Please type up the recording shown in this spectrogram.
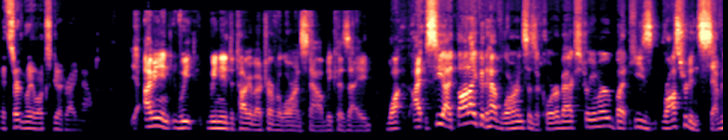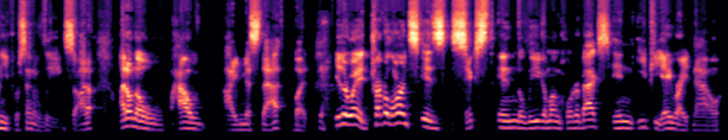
it certainly looks good right now. Yeah, I mean, we we need to talk about Trevor Lawrence now because I what I see. I thought I could have Lawrence as a quarterback streamer, but he's rostered in seventy percent of leagues, so I don't I don't know how I missed that. But yeah. either way, Trevor Lawrence is sixth in the league among quarterbacks in EPA right now.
